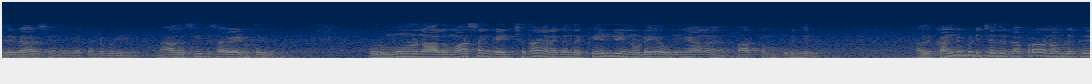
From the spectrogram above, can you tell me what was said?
எதுக்காக சேர்ந்துருக்க கண்டுபிடி. நான் அதை சீரியஸாகவே எடுத்துருக்கேன் ஒரு மூணு நாலு மாதம் கழிச்சு தான் எனக்கு அந்த கேள்வியினுடைய உண்மையான தாக்கம் புரிஞ்சுது. அது கண்டுபிடிச்சதுக்கப்புறம் நம்மளுக்கு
